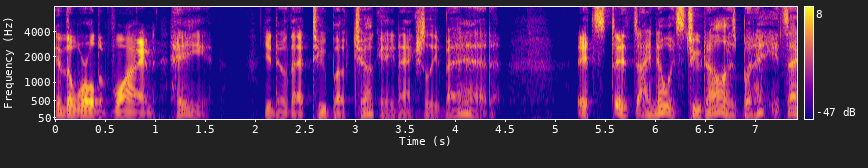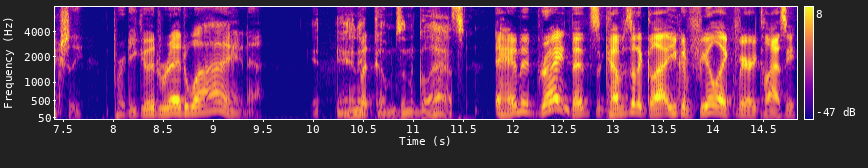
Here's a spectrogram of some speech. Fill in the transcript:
in the world of wine. Hey, you know that two buck chuck ain't actually bad. It's, it's I know it's two dollars, but hey, it's actually pretty good red wine. And But- it comes in a glass. And it right, that's it comes in a glass. You can feel like very classy.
